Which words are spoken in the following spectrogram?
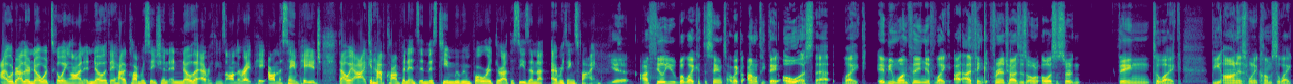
I would rather know what's going on and know that they had a conversation and know that everything's on the right page, on the same page. That way, I can have confidence in this team moving forward throughout the season that everything's fine. Yeah, I feel you, but like at the same time, like I don't think they owe us that. Like it'd be one thing if like I, I think franchises owe, owe us a certain thing to like be honest when it comes to like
